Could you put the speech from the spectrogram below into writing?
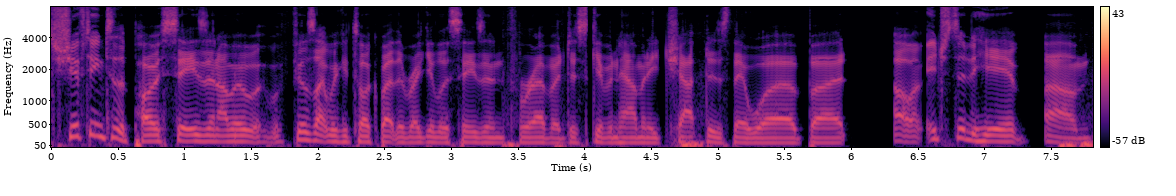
Shifting to the postseason, I mean, it feels like we could talk about the regular season forever, just given how many chapters there were. But oh, I'm interested to hear um,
